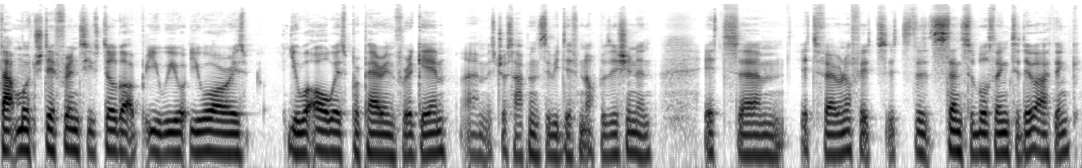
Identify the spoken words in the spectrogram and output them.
that much difference. You've still got you you, you always you were always preparing for a game. Um, it just happens to be different opposition, and it's um, it's fair enough. It's it's the sensible thing to do, I think.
